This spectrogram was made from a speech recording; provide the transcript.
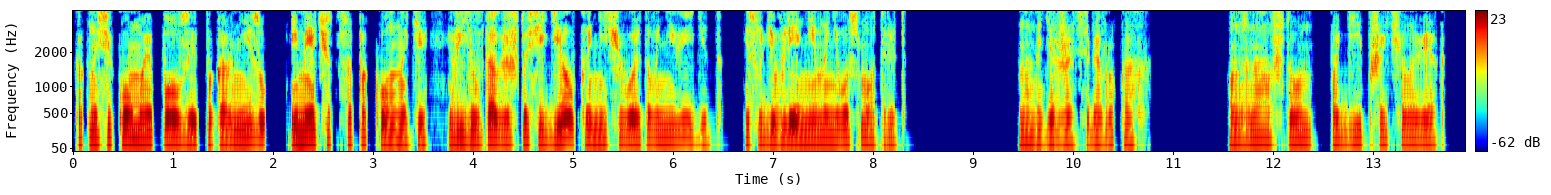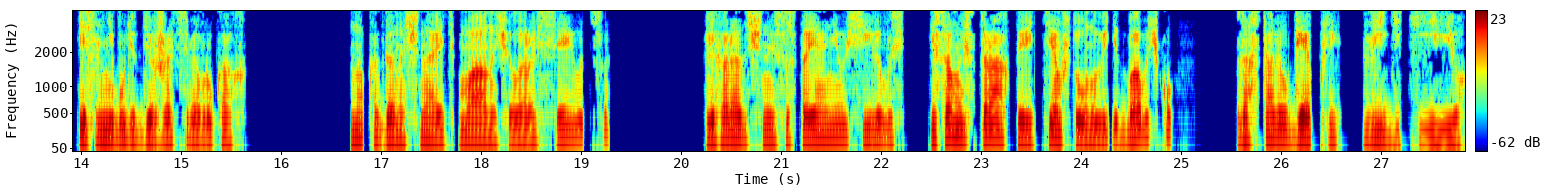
как насекомое ползает по карнизу и мечется по комнате. Видел также, что сиделка ничего этого не видит и с удивлением на него смотрит. Надо держать себя в руках. Он знал, что он погибший человек, если не будет держать себя в руках. Но когда ночная тьма начала рассеиваться, лихорадочное состояние усилилось, и самый страх перед тем, что он увидит бабочку, заставил Гепли видеть ее.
